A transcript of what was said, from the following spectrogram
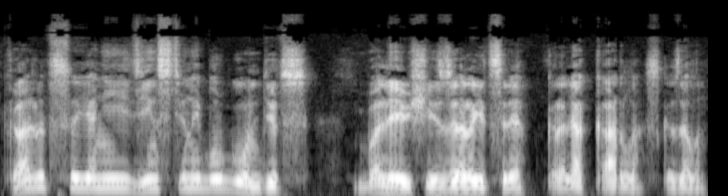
Кажется, я не единственный бургундец, болеющий за рыцаря короля Карла, сказал он.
